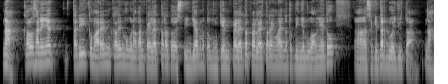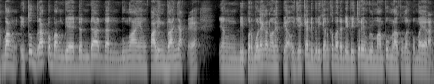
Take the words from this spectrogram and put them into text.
Nah, kalau seandainya tadi kemarin kalian menggunakan pay letter atau es pinjam atau mungkin pay letter, pay letter yang lain atau pinjam uangnya itu uh, sekitar 2 juta. Nah, Bang, itu berapa Bang biaya denda dan bunga yang paling banyak ya yang diperbolehkan oleh pihak OJK diberikan kepada debitur yang belum mampu melakukan pembayaran?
